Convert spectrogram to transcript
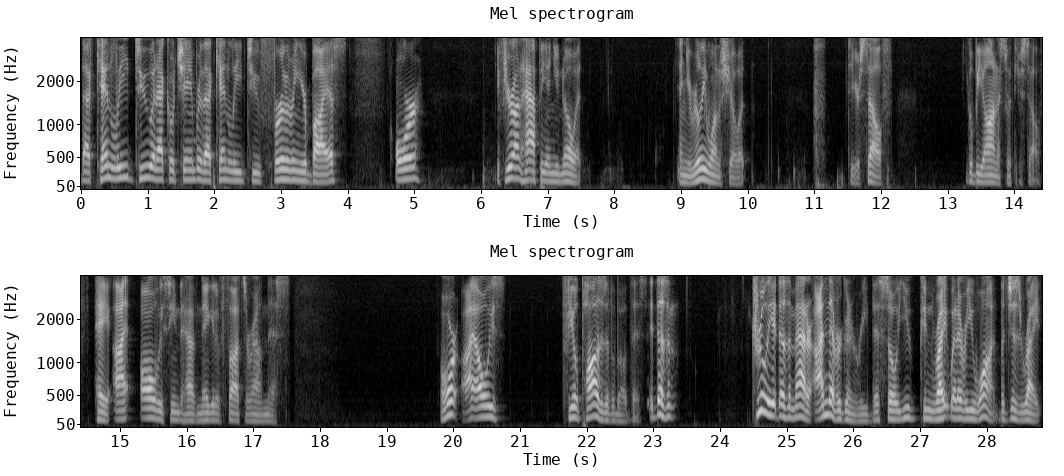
that can lead to an echo chamber, that can lead to furthering your bias, or if you're unhappy and you know it, and you really want to show it to yourself, you'll be honest with yourself. Hey, I always seem to have negative thoughts around this. Or I always feel positive about this. It doesn't truly it doesn't matter. I'm never going to read this, so you can write whatever you want, but just write.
